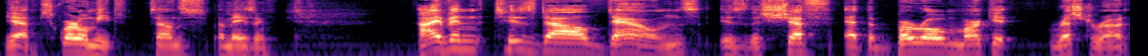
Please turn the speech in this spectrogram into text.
Yeah, squirrel meat. Sounds amazing. Ivan Tisdall Downes is the chef at the Borough Market restaurant.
